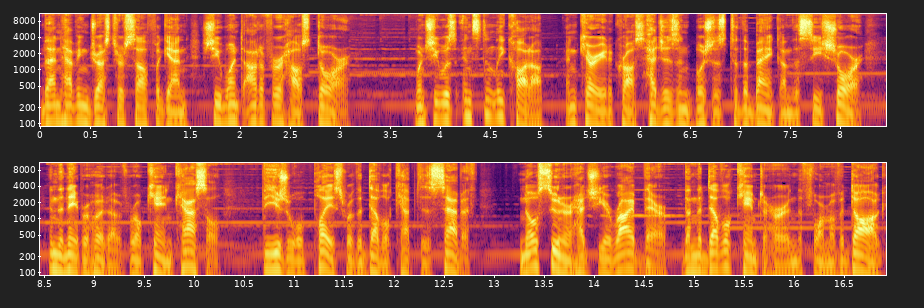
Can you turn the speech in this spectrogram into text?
Then, having dressed herself again, she went out of her house door. When she was instantly caught up and carried across hedges and bushes to the bank on the seashore in the neighborhood of Rocquaine Castle, the usual place where the devil kept his Sabbath, no sooner had she arrived there than the devil came to her in the form of a dog,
